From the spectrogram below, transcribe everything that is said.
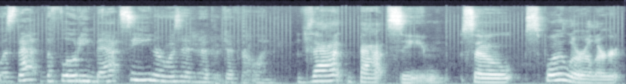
Was that the floating bat scene, or was it another different one? That bat scene. So, spoiler alert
